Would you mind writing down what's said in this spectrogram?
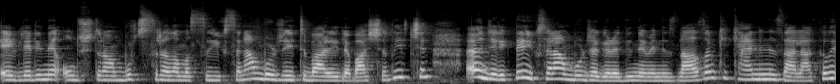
evlerini oluşturan burç sıralaması yükselen burcu itibariyle başladığı için öncelikle yükselen burca göre dinlemeniz lazım ki kendinizle alakalı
